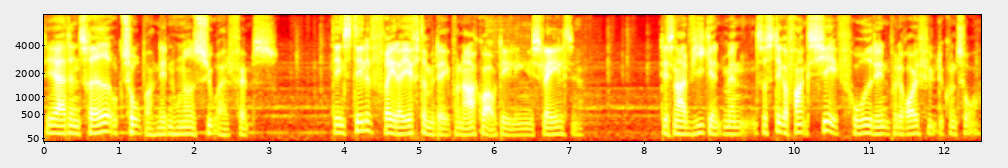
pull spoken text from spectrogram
Det er den 3. oktober 1997. Det er en stille fredag eftermiddag på narkoafdelingen i Slagelse. Det er snart weekend, men så stikker Franks chef hovedet ind på det røgfyldte kontor.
